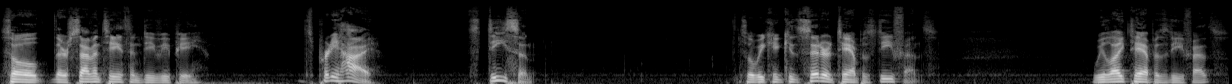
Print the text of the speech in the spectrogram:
So they're 17th in DVP. It's pretty high. It's decent. So we can consider Tampa's defense. We like Tampa's defense.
